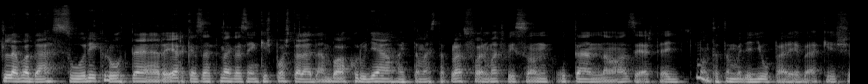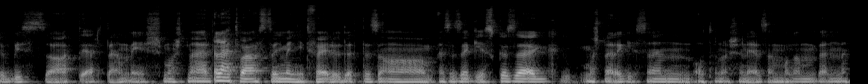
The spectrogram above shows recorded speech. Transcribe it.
levadászó recruiter érkezett meg az én kis postaládámba, akkor ugye elhagytam ezt a platformot, viszont utána azért egy, mondhatom, hogy egy jó pár évvel később visszatértem, és most már látva azt, hogy mennyit fejlődött ez, a, ez az egész közeg, most már egészen otthonosan érzem magam benne.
